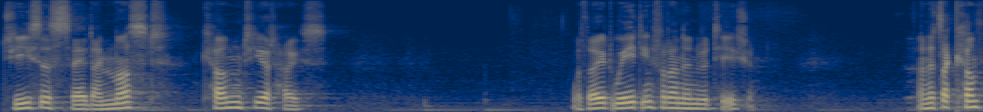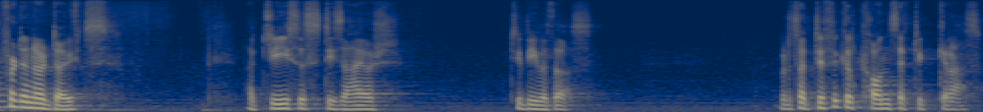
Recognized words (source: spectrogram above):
Jesus said, I must come to your house without waiting for an invitation. And it's a comfort in our doubts that Jesus desires to be with us. But it's a difficult concept to grasp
